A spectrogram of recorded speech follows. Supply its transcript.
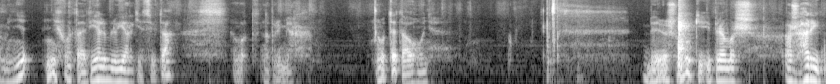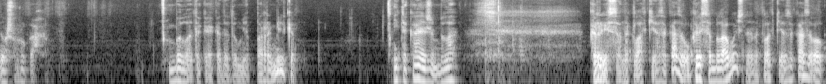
Мне не хватает. Я люблю яркие цвета. Вот, например. Вот это огонь. Берешь руки и прям аж, аж горит нож в руках. Была такая когда-то у меня парамилька. И такая же была крыса. Накладки я заказывал. Крыса была обычная, накладки я заказывал.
